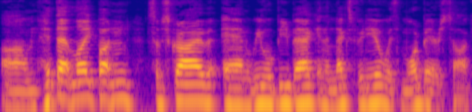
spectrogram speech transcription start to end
Um, hit that like button, subscribe, and we will be back in the next video with more Bears talk.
